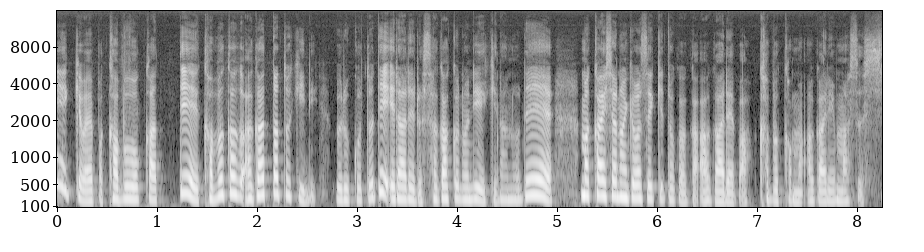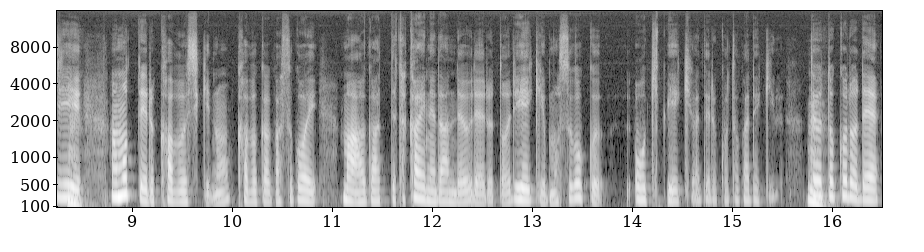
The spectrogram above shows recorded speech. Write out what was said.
り益はやっぱ株を買って株価が上がった時に売ることで得られる差額の利益なので、まあ、会社の業績とかが上がれば株価も上がりますし、うん。まあ、持っている株式の株価がすごい、まあ、上がって高い値段で売れると利益もすごく大きく利益が出ることができる、うん。というところで、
